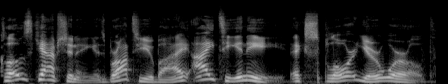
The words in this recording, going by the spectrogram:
Closed captioning is brought to you by IT&E. Explore your world.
